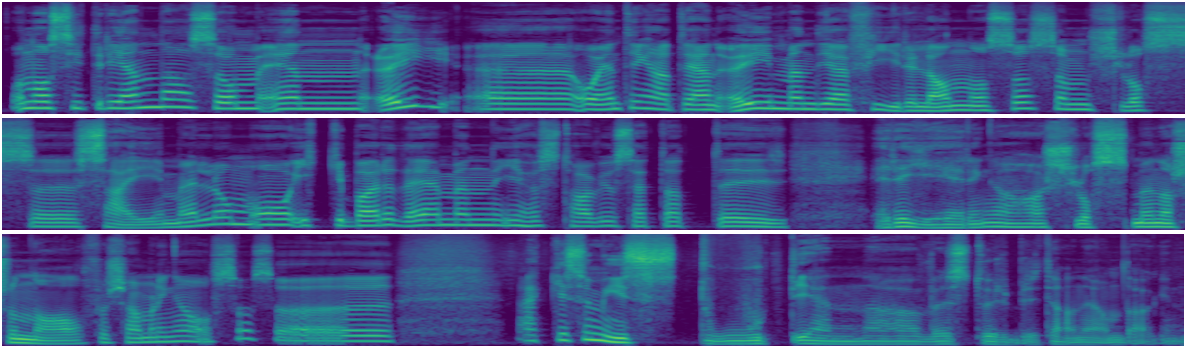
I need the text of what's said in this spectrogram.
Og nå sitter de igjen da som en øy. Eh, og én ting er at det er en øy, men de er fire land også som slåss eh, seg imellom. Og ikke bare det, men i høst har vi jo sett at eh, regjeringa har slåss med nasjonalforsamlinga også, så det er ikke så mye stort igjen av Storbritannia om dagen.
